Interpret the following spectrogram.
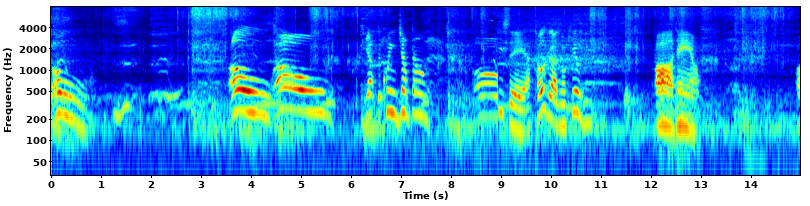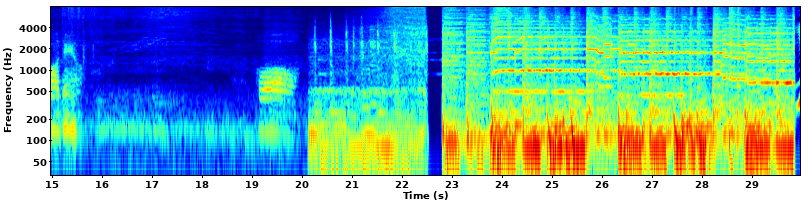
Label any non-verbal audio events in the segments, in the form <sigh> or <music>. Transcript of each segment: Oh. Oh. Oh. Yep, the queen jumped on. Oh. She said, I told you I was to kill you. Oh, damn. Oh, damn. Oh.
